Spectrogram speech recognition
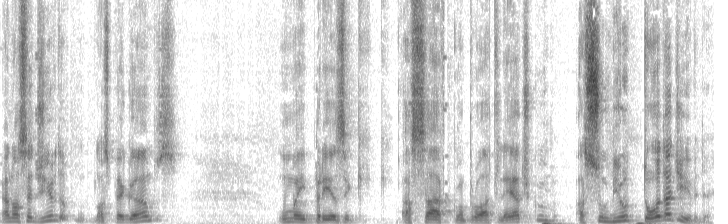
A nossa dívida, nós pegamos, uma empresa que a SAF comprou o Atlético, assumiu toda a dívida.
